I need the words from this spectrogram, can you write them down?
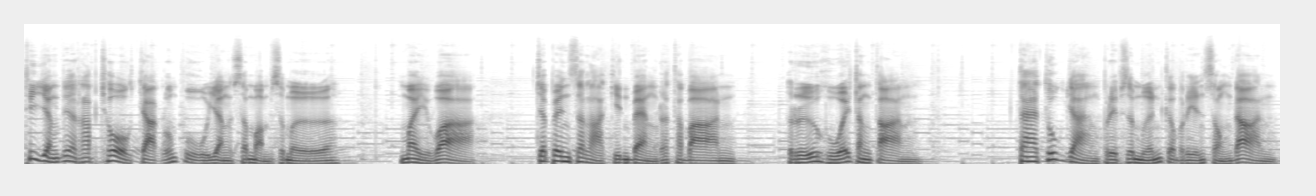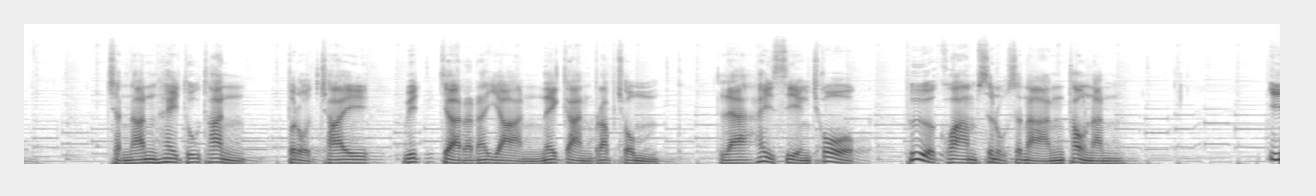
ที่ยังได้รับโชคจากหลวงปู่อย่างสม่ำเสมอ ไม่ว่าจะเป็นสลากกินแบ่งรัฐบาล หรือหวยต่างๆ แต่ทุกอย่างเปรียบเสมือนกับเหรียญสองด้าน ฉะนั้นให้ทุกท่านโปรดใช้ วิจารณญาณในการรับชม และให้เสี่ยงโชคเพื่อความสนุกสนานเท่านั้น อิ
